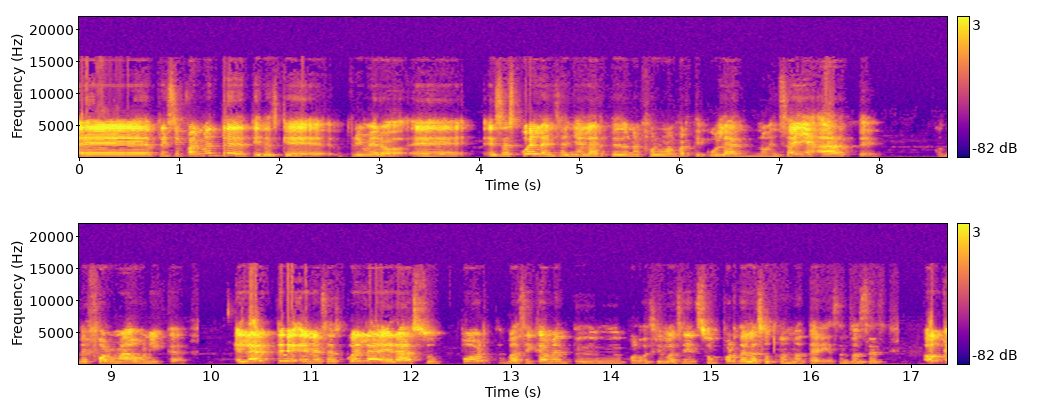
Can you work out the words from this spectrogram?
Eh, principalmente tienes que, primero, eh, esa escuela enseña el arte de una forma particular, no enseña arte de forma única. El arte en esa escuela era básicamente, por decirlo así, support de las otras materias. Entonces, ok,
